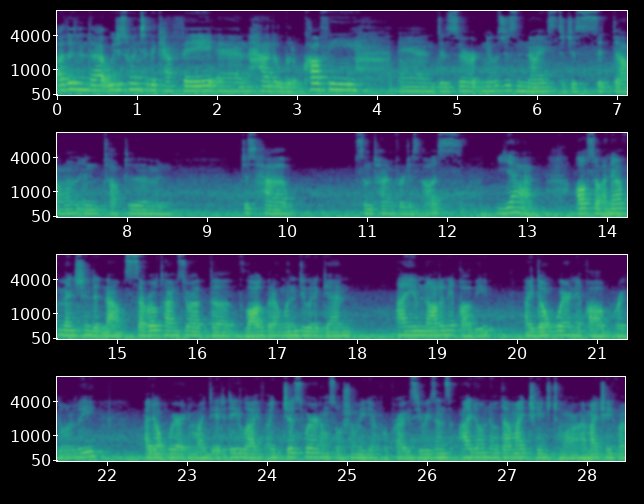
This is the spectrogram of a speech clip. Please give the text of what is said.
Other than that, we just went to the cafe and had a little coffee and dessert, and it was just nice to just sit down and talk to them and just have some time for just us. Yeah. Also, I know I've mentioned it now several times throughout the vlog, but I want to do it again. I am not a niqabi. I don't wear niqab regularly. I don't wear it in my day-to-day -day life. I just wear it on social media for privacy reasons. I don't know, that might change tomorrow. I might change my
